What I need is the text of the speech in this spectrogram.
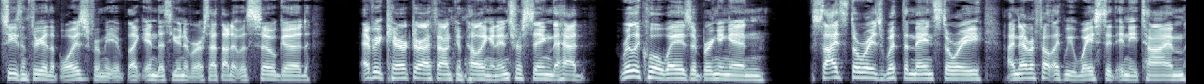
season three of the boys for me, like in this universe. I thought it was so good. Every character I found compelling and interesting. They had really cool ways of bringing in side stories with the main story. I never felt like we wasted any time.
